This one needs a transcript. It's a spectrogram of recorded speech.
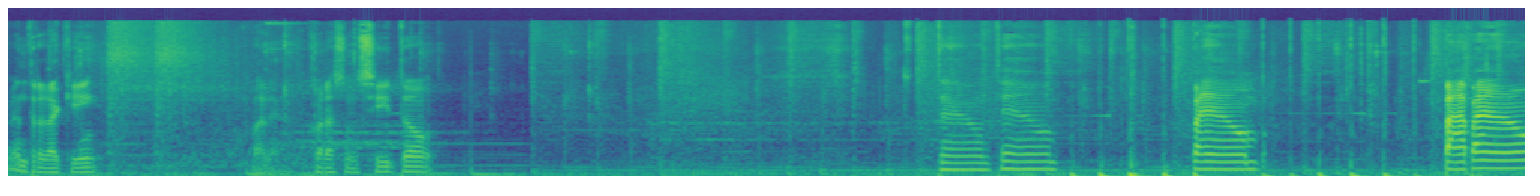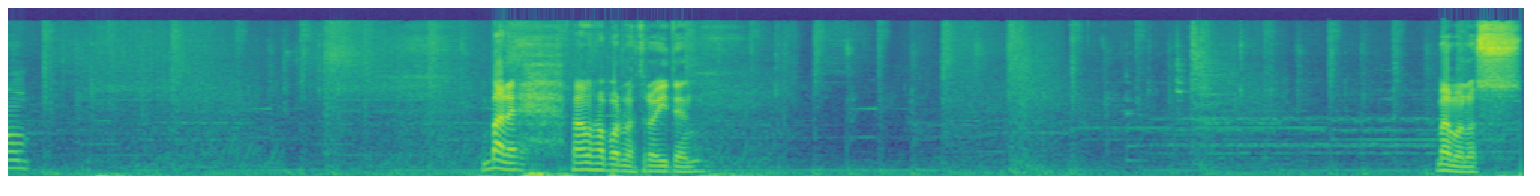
Voy a entrar aquí. Vale, corazoncito. Vale, vamos a por nuestro ítem Vámonos.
